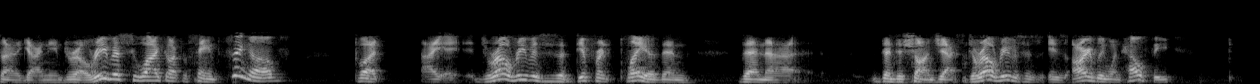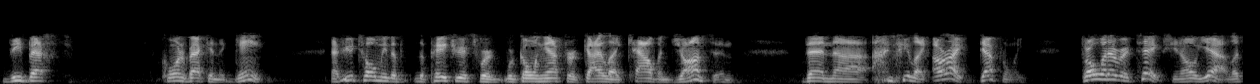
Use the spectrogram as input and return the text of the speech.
sign a guy named Darrelle Revis, who I thought the same thing of, but I Darrelle Revis is a different player than than uh, than DeSean Jackson. Darrelle Revis is, is arguably, when healthy, the best cornerback in the game. Now, if you told me the the Patriots were were going after a guy like Calvin Johnson, then uh, I'd be like, all right, definitely. Throw whatever it takes, you know. Yeah, let's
